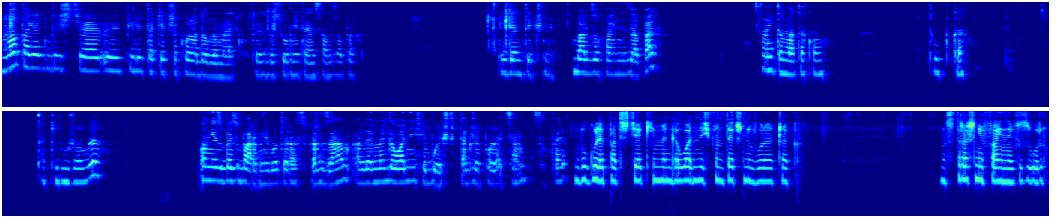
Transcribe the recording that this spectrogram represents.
No, tak jakbyście y, pili takie czekoladowe mleko. To jest dosłownie ten sam zapach. Identyczny. Bardzo fajny zapach. No i to ma taką tubkę. Taki różowy. On jest bezbarwny, bo teraz sprawdzam, ale mega ładnie się błyszczy, także polecam. Super. W ogóle patrzcie, jaki mega ładny świąteczny woreczek. No strasznie fajny wzór.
